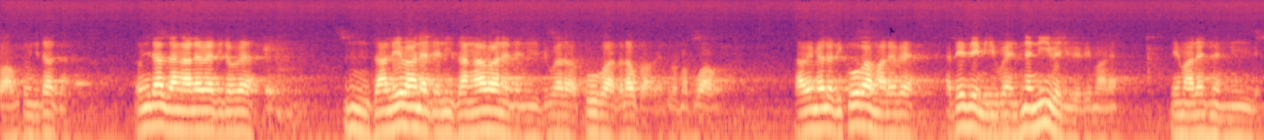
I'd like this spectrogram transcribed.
ပါဘူးသုံညတဇာသုံညတဇာကလည်းပဲဒီလိုပဲ ဇာ၄ပါးနဲ့တနည်းဇာ၅ပါးနဲ့တနည်းသူကတော့၉ပါးသလောက်ပါပဲသူကမပွားဘူးဒါပေမဲ့လို့ဒီ၉ပါးမှလည်းပဲအသေးစိတ်မယူပဲနှစ်နည်းပဲယူတယ်ဒီမှာလည်းဒီမှာလည်းနှစ်နည်းတယ်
